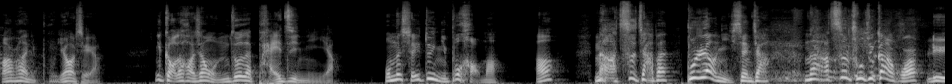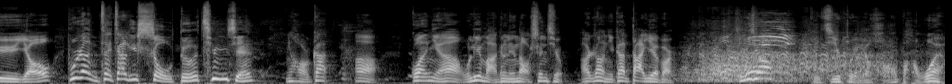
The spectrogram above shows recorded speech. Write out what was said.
王小胖，你不要这样，你搞得好像我们都在排挤你一样。我们谁对你不好吗？啊，哪次加班不是让你先加？哪次出去干活旅游不是让你在家里守得清闲？你好好干啊！过完年啊，我立马跟领导申请啊，让你干大夜班，行不行？这机会也要好好把握呀！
